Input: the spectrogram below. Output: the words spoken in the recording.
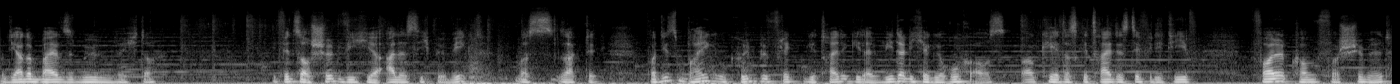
Und die anderen beiden sind Mühlenwächter. Ich finde es auch schön, wie hier alles sich bewegt. Was sagt der... Von diesem breiigen, grün befleckten Getreide geht ein widerlicher Geruch aus. Okay, das Getreide ist definitiv vollkommen verschimmelt.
